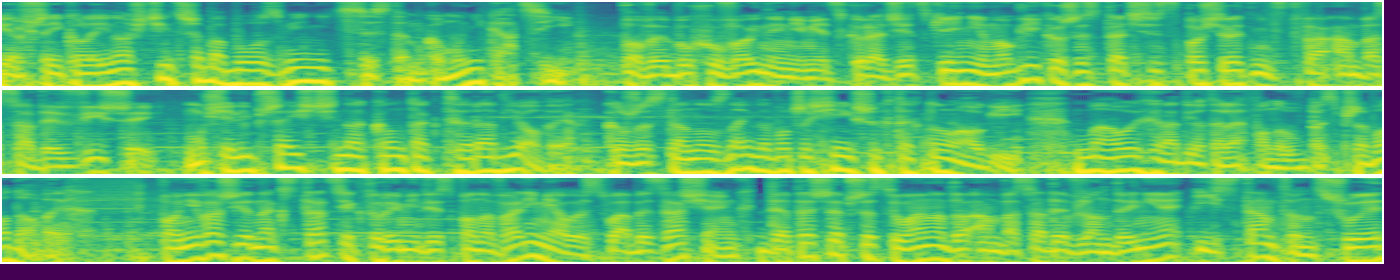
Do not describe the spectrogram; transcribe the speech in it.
W pierwszej kolejności trzeba było zmienić system komunikacji. Po wybuchu wojny niemiecko-radzieckiej nie mogli korzystać z pośrednictwa ambasady w Vichy. Musieli przejść na kontakt radiowy. Korzystano z najnowocześniejszych technologii, małych radiotelefonów bezprzewodowych. Ponieważ jednak stacje, którymi dysponowali, miały słaby zasięg, depesze przesyłano do ambasady w Londynie i stamtąd szły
